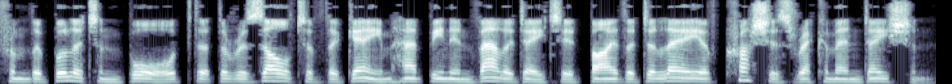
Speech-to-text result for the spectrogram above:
from the bulletin board that the result of the game had been invalidated by the delay of Krush's recommendation.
